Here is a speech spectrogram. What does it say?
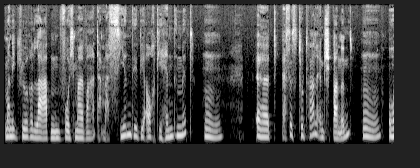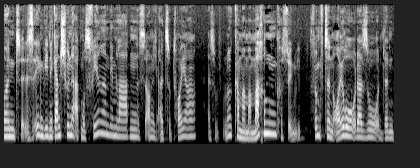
Maniküre-Laden, wo ich mal war. Da massieren die dir auch die Hände mit. Äh, das ist total entspannend. Und es ist irgendwie eine ganz schöne Atmosphäre in dem Laden. Ist auch nicht allzu teuer. Also ne, kann man mal machen, kostet irgendwie 15 Euro oder so. Und dann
